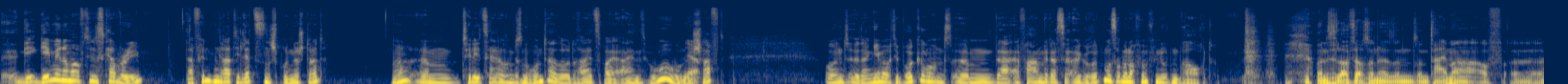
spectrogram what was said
Äh, ge- Gehen wir nochmal auf die Discovery. Da finden gerade die letzten Sprünge statt. Ne? Ähm, Tilly zählt auch ein bisschen runter, so 3, 2, 1, uh, Ja. geschafft. Und äh, dann gehen wir auf die Brücke und ähm, da erfahren wir, dass der Algorithmus aber noch fünf Minuten braucht. Und es läuft auch so, eine, so, ein, so ein Timer auf, äh,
